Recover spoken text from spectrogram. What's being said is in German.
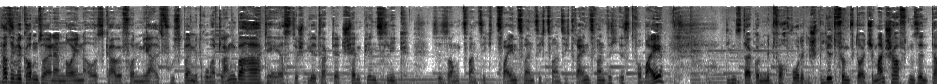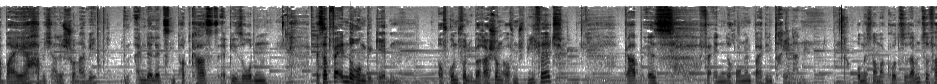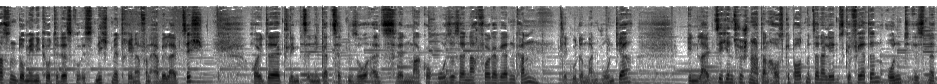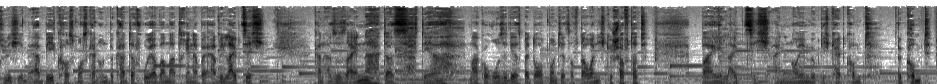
Herzlich willkommen zu einer neuen Ausgabe von Mehr als Fußball mit Robert Langbacher. Der erste Spieltag der Champions League Saison 2022-2023 ist vorbei. Dienstag und Mittwoch wurde gespielt. Fünf deutsche Mannschaften sind dabei, habe ich alles schon erwähnt in einem der letzten Podcast-Episoden. Es hat Veränderungen gegeben. Aufgrund von Überraschungen auf dem Spielfeld gab es Veränderungen bei den Trainern. Um es nochmal kurz zusammenzufassen, Domenico Tedesco ist nicht mehr Trainer von RB Leipzig. Heute klingt es in den Gazetten so, als wenn Marco Rose sein Nachfolger werden kann. Der gute Mann wohnt ja in Leipzig inzwischen, hat ein Haus gebaut mit seiner Lebensgefährtin und ist natürlich im RB-Kosmos kein Unbekannter. Früher war mal Trainer bei RB Leipzig. Kann also sein, dass der Marco Rose, der es bei Dortmund jetzt auf Dauer nicht geschafft hat, bei Leipzig eine neue Möglichkeit kommt, bekommt,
